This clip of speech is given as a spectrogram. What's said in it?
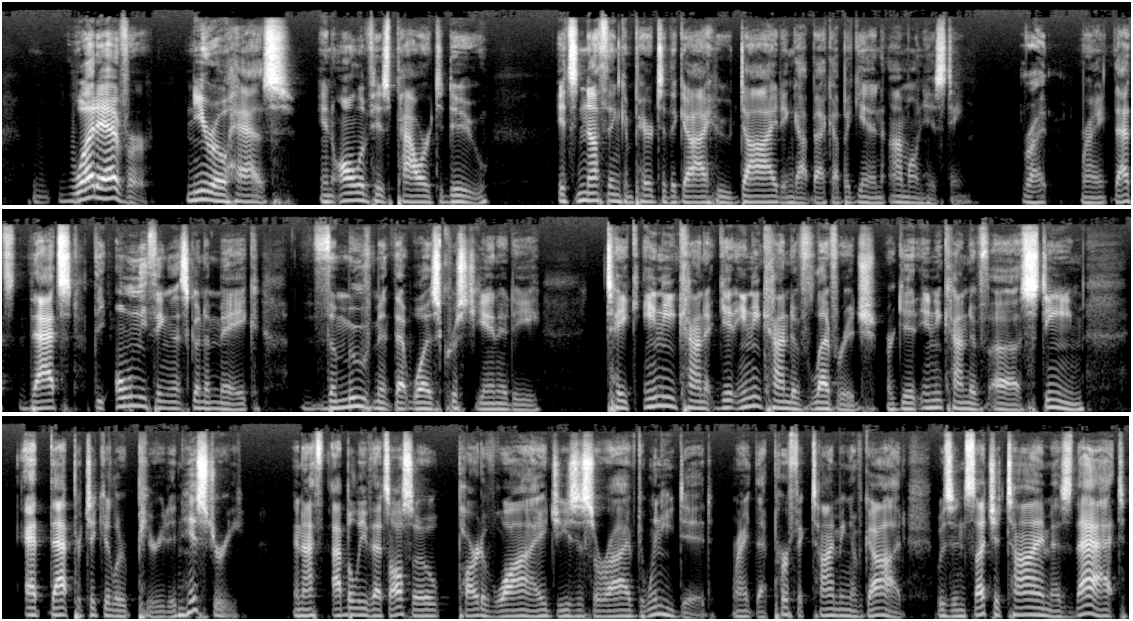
whatever Nero has in all of his power to do, it's nothing compared to the guy who died and got back up again. I'm on his team. Right. Right. That's that's the only thing that's going to make the movement that was Christianity take any kind of get any kind of leverage or get any kind of uh, steam at that particular period in history. And I, I believe that's also part of why Jesus arrived when he did, right? That perfect timing of God was in such a time as that,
